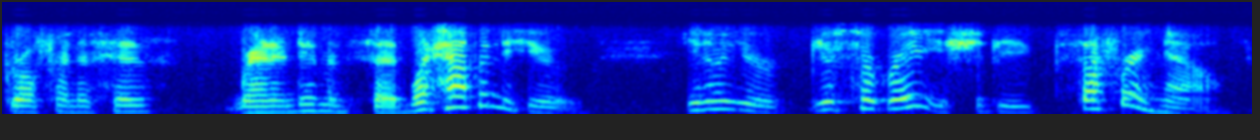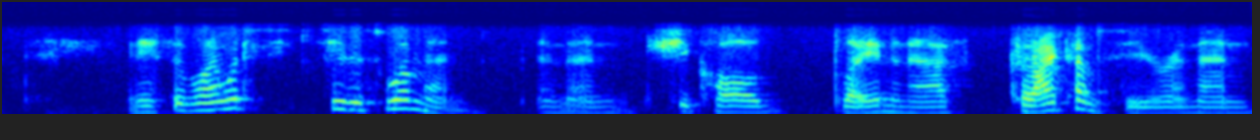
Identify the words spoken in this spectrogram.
girlfriend of his ran into him and said, What happened to you? You know, you're you're so great, you should be suffering now. And he said, Well I went to see this woman and then she called Blaine and asked, Could I come see her? And then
